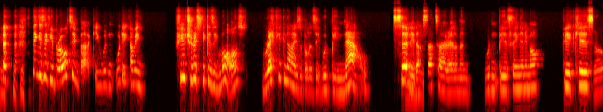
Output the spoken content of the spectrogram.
thing is, if you brought him back, he wouldn't, would he? I mean, futuristic as he was, recognizable as he would be now, certainly that satire element wouldn't be a thing anymore. Because No.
